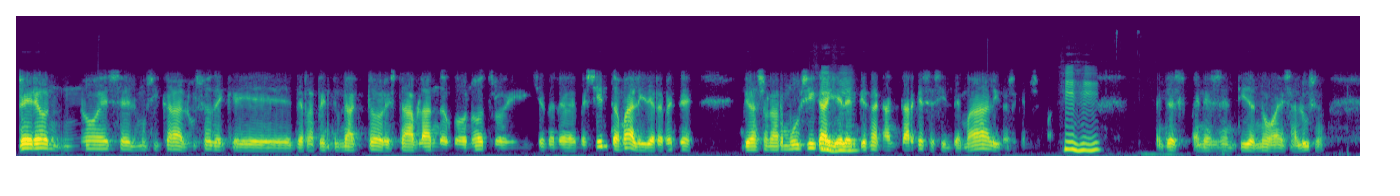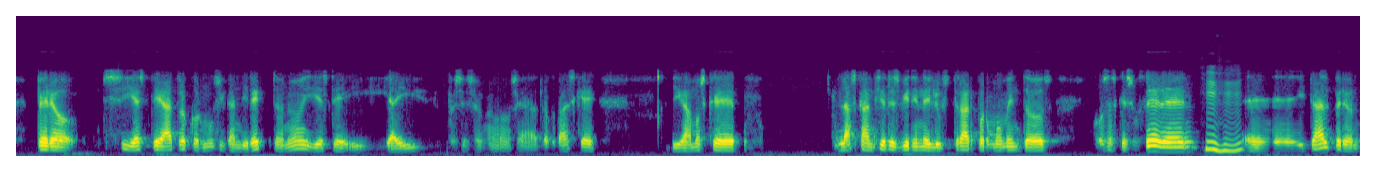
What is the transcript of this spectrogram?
pero no es el musical al uso de que de repente un actor está hablando con otro y diciéndole me siento mal y de repente empieza a sonar música y él empieza a cantar que se siente mal y no sé qué, no sé. Ujú. Entonces, en ese sentido no es al uso. Pero sí es teatro con música en directo, ¿no? Y este y, ahí, pues eso, ¿no? O sea, lo que pasa es que, digamos que las canciones vienen a ilustrar por momentos cosas que suceden eh, y tal, pero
